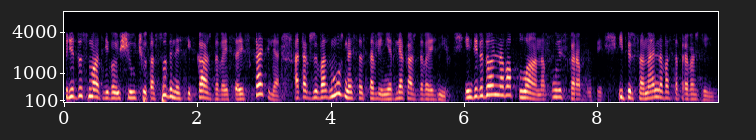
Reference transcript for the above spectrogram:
предусматривающая учет особенностей каждого соискателя, а также возможность составления для каждого из них индивидуального плана поиска работы и персонального сопровождения.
